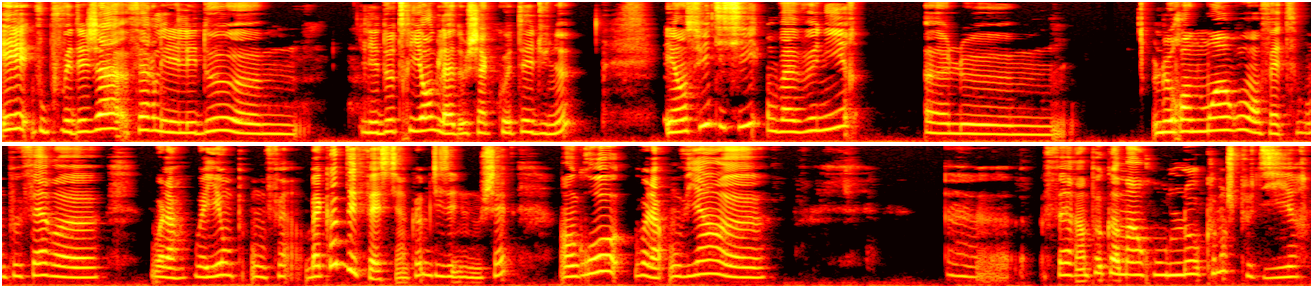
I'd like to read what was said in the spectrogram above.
Et vous pouvez déjà faire les, les deux, euh, les deux triangles de chaque côté du nœud. Et ensuite, ici, on va venir euh, le, rendre moins rond, en fait. On peut faire... euh, voilà, vous voyez, on, fait... Bah, comme des fesses, tiens, comme disait Nounouchette. En gros, voilà, on vient euh, faire un peu comme un rouleau... Comment je peux dire?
